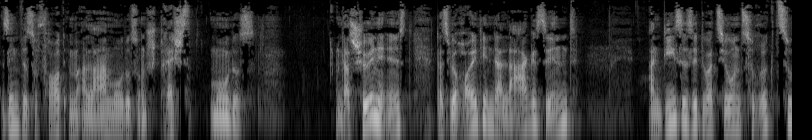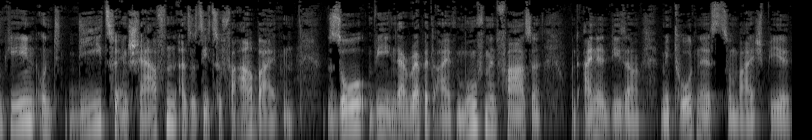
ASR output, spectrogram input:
sind wir sofort im Alarmmodus und Stressmodus. Und das Schöne ist, dass wir heute in der Lage sind, an diese Situation zurückzugehen und die zu entschärfen, also sie zu verarbeiten. So wie in der Rapid Eye Movement Phase. Und eine dieser Methoden ist zum Beispiel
